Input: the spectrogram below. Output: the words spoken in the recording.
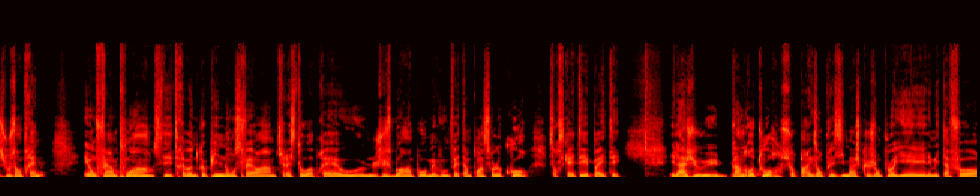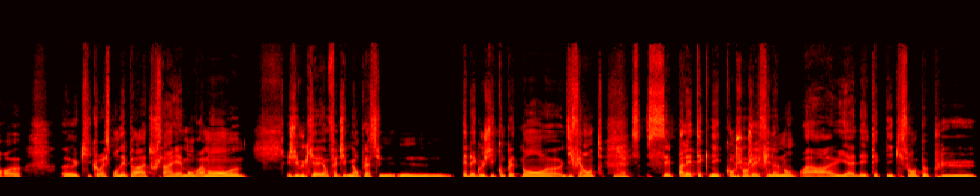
je vous entraîne et on fait un point. C'est des très bonnes copines. On se fait un petit resto après ou juste boire un pot, mais vous me faites un point sur le cours, sur ce qui a été, pas été. Et là, j'ai eu plein de retours sur, par exemple, les images que j'employais, les métaphores. Euh, qui correspondaient pas à tout ça. Et elles m'ont vraiment euh, j'ai vu qu'en fait j'ai mis en place une, une pédagogie complètement euh, différente. Ouais. c'est pas les techniques qui ont changé finalement. Il y a des techniques qui sont un peu plus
